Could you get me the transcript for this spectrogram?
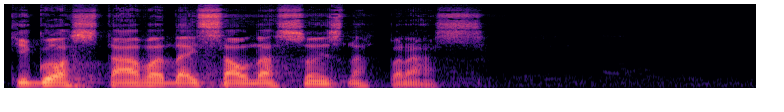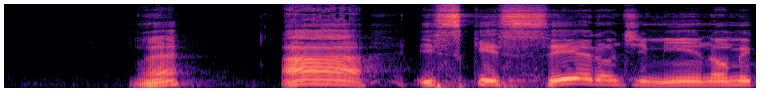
que gostava das saudações na praça. Não é? Ah, esqueceram de mim, não me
